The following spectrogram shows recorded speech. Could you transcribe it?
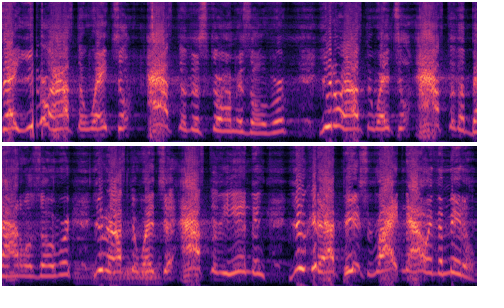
That you don't have to wait till after the storm is over. You don't have to wait till after the battle is over. You don't have to wait till after the ending. You can have peace right now in the middle.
